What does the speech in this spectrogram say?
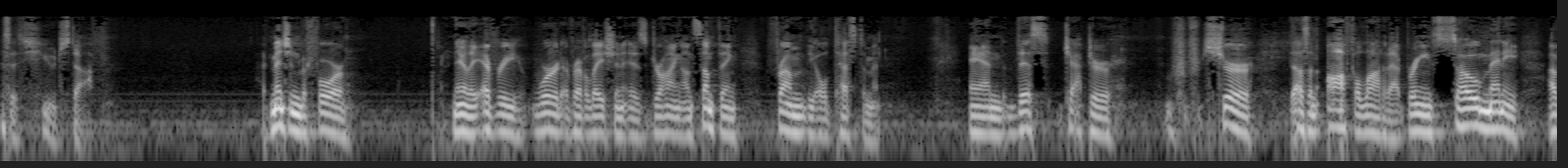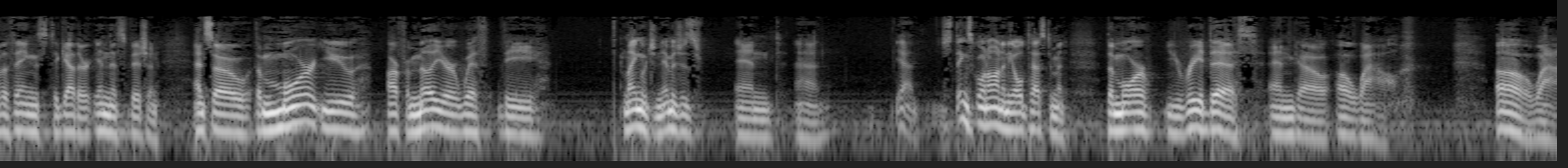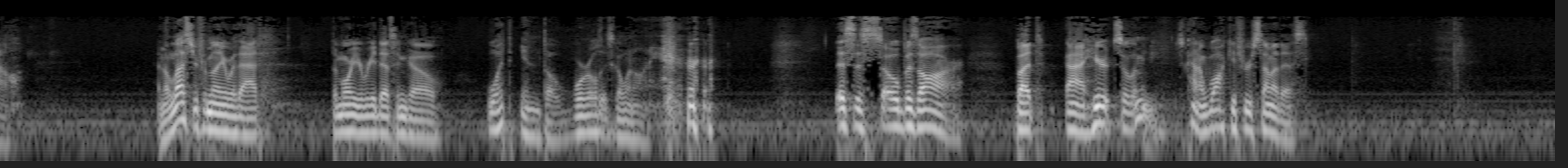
This is huge stuff. I've mentioned before, nearly every word of Revelation is drawing on something from the Old Testament. And this chapter sure does an awful lot of that, bringing so many of the things together in this vision. And so the more you are familiar with the language and images and, uh, yeah, just things going on in the Old Testament, the more you read this and go, oh, wow. Oh, wow. And the less you're familiar with that, the more you read this and go, what in the world is going on here? this is so bizarre. But uh, here, so let me just kind of walk you through some of this.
